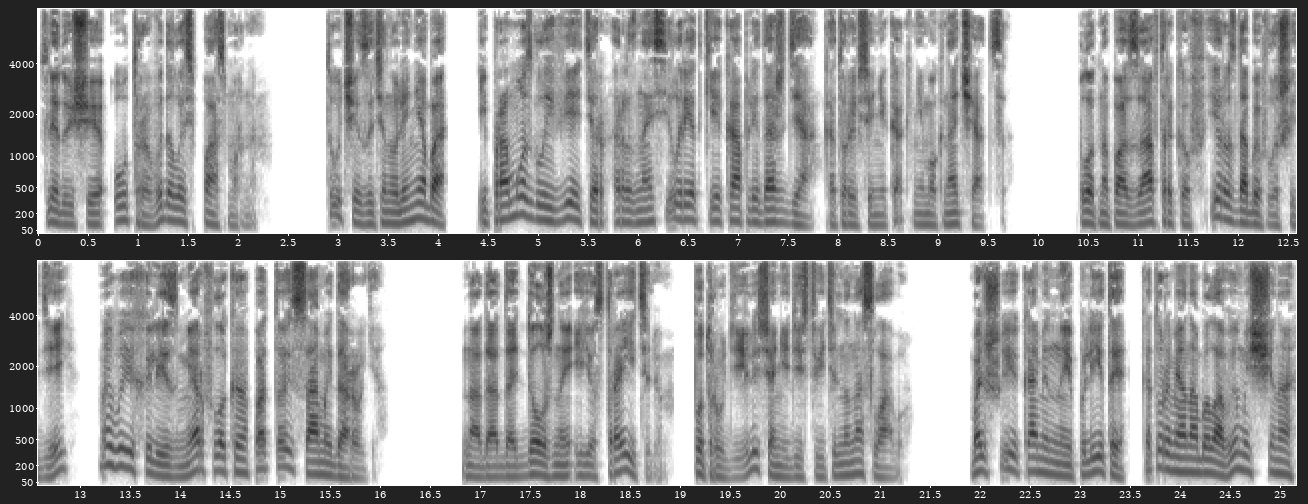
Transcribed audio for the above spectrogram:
Следующее утро выдалось пасмурным. Тучи затянули небо, и промозглый ветер разносил редкие капли дождя, который все никак не мог начаться. Плотно позавтракав и раздобыв лошадей, мы выехали из Мерфлока по той самой дороге. Надо отдать должное ее строителям. Потрудились они действительно на славу. Большие каменные плиты, которыми она была вымощена,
